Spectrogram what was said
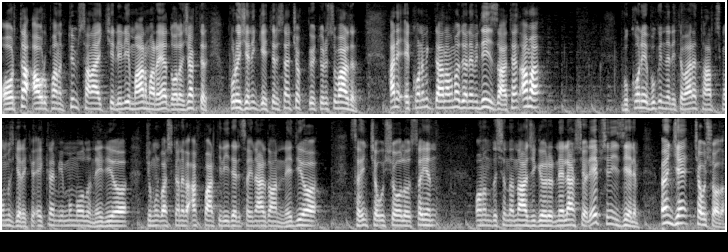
Orta Avrupa'nın tüm sanayi kirliliği Marmara'ya dolacaktır. Projenin getirisinden çok götürüsü vardır. Hani ekonomik daralma dönemindeyiz zaten ama bu konuyu bugünden itibaren tartışmamız gerekiyor. Ekrem İmamoğlu ne diyor? Cumhurbaşkanı ve AK Parti lideri Sayın Erdoğan ne diyor? Sayın Çavuşoğlu, Sayın onun dışında Naci Görür neler söylüyor? Hepsini izleyelim. Önce Çavuşoğlu.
